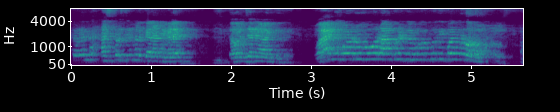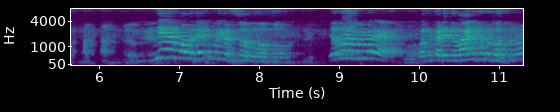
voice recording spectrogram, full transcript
ಕಡೆಯಿಂದ ಆಸ್ಪತ್ರೆ ಮೇಲೆ ಗಲಾಟೆಗಳೇ. ದೌರ್ಜನ್ಯ ಆಗ್ತದೆ. ವಾಯನಗೌಡರು ರಾಮಕೃಷ್ಣ ನಮಗೆ ಕುದಿ ಬಂದ್ಬಿಡೋದು. ಏನ್ ಮಾಡೋದು ಹೇಗೆ ಬೈಗಡಿಸೋದು? ಒಂದ್ ಕಡೆಯಿಂದ ವಾಯನಗೌಡರು ಬಂದ್ರು,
